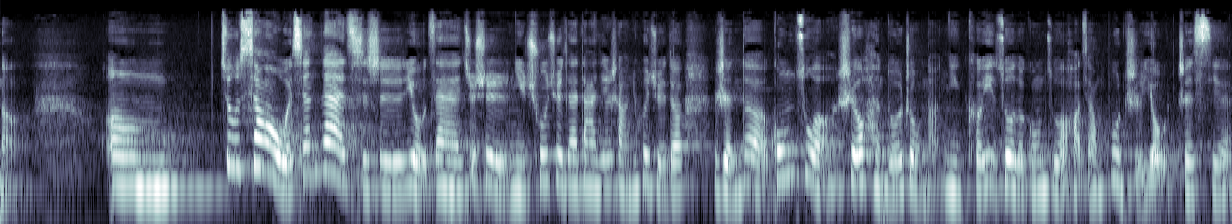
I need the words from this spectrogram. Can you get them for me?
呢？嗯，就像我现在其实有在，就是你出去在大街上，你会觉得人的工作是有很多种的，你可以做的工作好像不只有这些，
